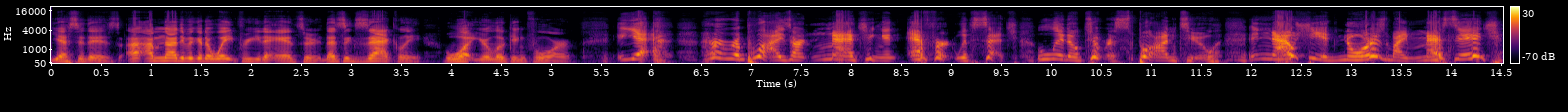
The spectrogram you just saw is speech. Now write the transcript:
Yes, it is. I- am not even going to wait for you to answer. That's exactly what you're looking for. Yeah, her replies aren't matching an effort with such little to respond to. And now she ignores my message?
